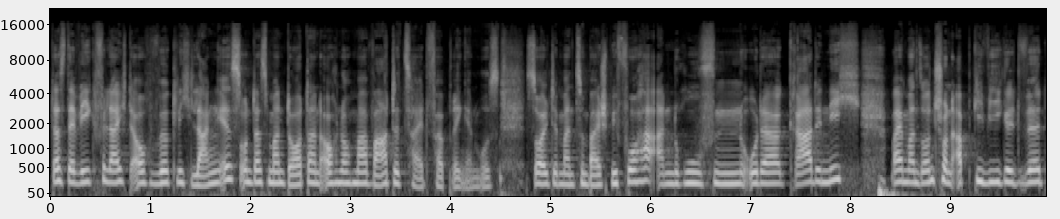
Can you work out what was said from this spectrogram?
dass der Weg vielleicht auch wirklich lang ist und dass man dort dann auch nochmal Wartezeit verbringen muss. Sollte man zum Beispiel vorher anrufen oder gerade nicht, weil man sonst schon abgewiegelt wird.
